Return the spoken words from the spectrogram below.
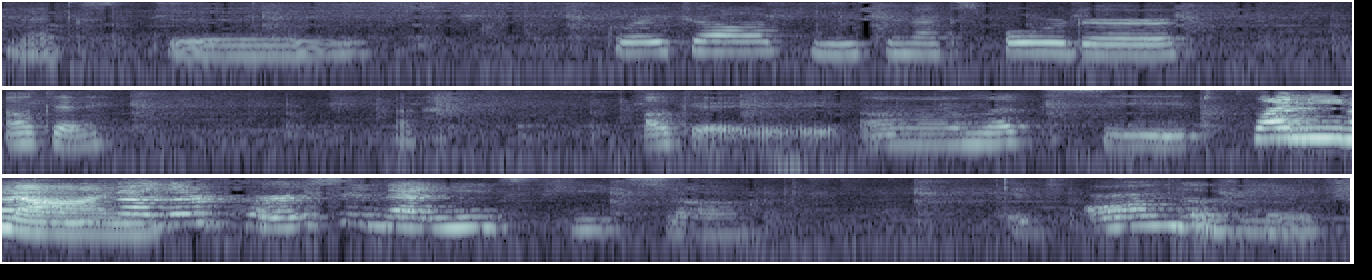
Next is. Great job. Here's your next order. Okay. Okay, um, let's see. I found 29. another person that needs pizza. It's on the Okay. beach.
